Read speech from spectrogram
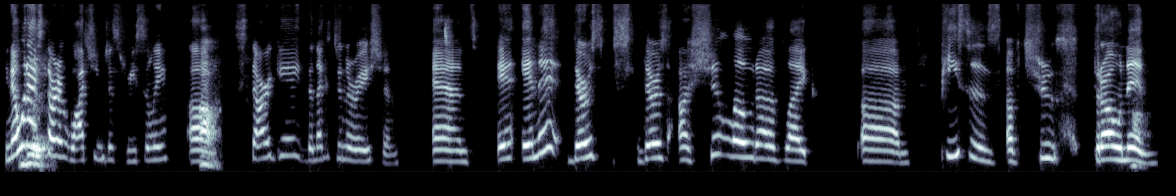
You know what I started watching just recently? Um, Ah. Stargate: The Next Generation, and in, in it there's there's a shitload of like um, pieces of truth thrown in,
